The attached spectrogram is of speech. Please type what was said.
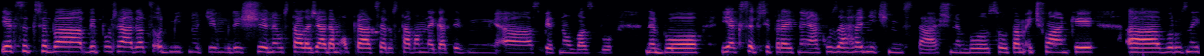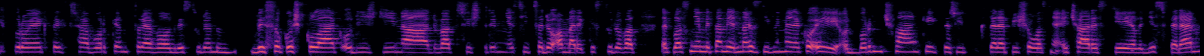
jak se třeba vypořádat s odmítnutím, když neustále žádám o práci a dostávám negativní uh, zpětnou vazbu, nebo jak se připravit na nějakou zahraniční stáž, nebo jsou tam i články uh, o různých projektech, třeba Work and Travel, kdy student vysokoškolák odjíždí na dva, tři, čtyři měsíce do Ameriky studovat, tak vlastně my tam jednak sdílíme jako i odborní články, kteří, které píšou vlastně HRisti, lidi s firem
